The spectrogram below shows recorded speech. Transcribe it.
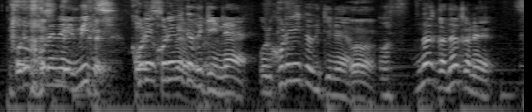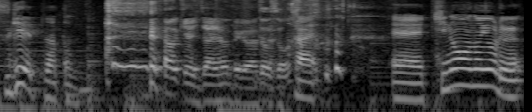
俺これね見て これこれ見た時にね俺これ見た時ね、なんかなんかねすげえってなったんだね。オッケーじゃあ読んでください。どうぞ。はい、えー昨日の夜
